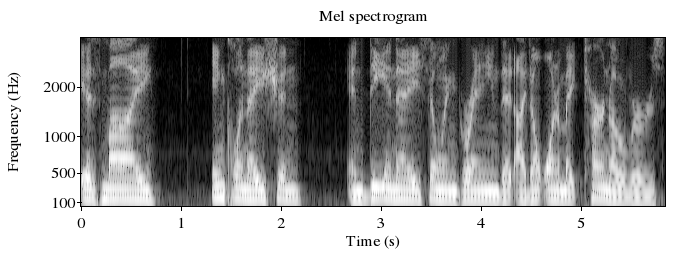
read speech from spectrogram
is my inclination and DNA so ingrained that I don't want to make turnovers?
